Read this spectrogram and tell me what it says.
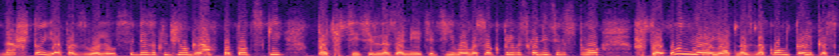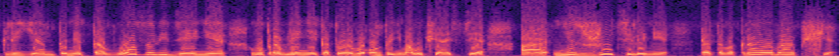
На что я позволил себе, заключил граф Потоцкий, почтительно заметить его высокопревосходительству, что он, вероятно, знаком только с клиентами того заведения, в управлении которого он принимал участие, а не с жителями этого края вообще.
